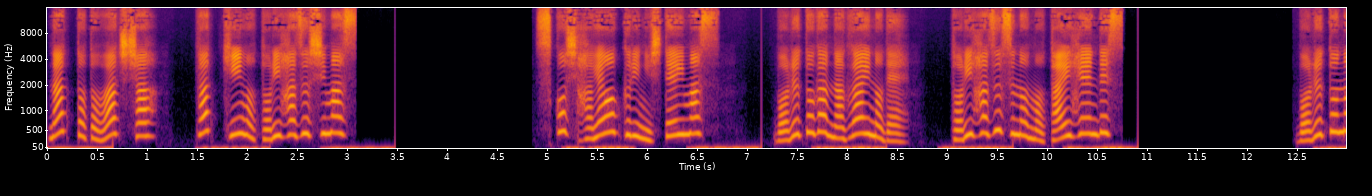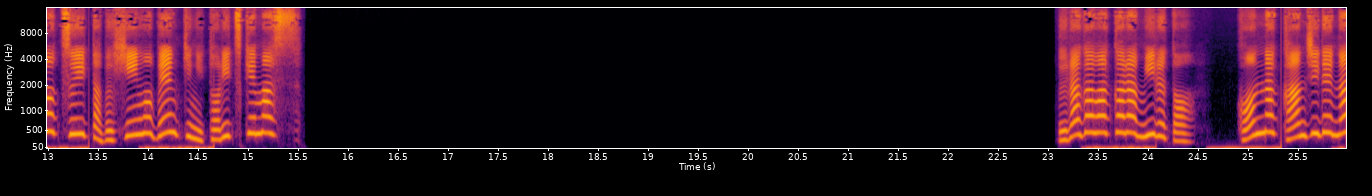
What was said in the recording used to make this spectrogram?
ナットとワッシャー、パッキンを取り外します。少し早送りにしています。ボルトが長いので、取り外すのも大変です。ボルトのついた部品を便器に取り付けます。裏側から見ると、こんな感じでナッ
